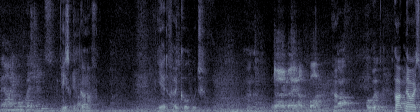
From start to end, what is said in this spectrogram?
Val, any more questions? He's gone off. He had a phone call, which. I know. No, mate, I'm fine. All right. All good. All right, no worries.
